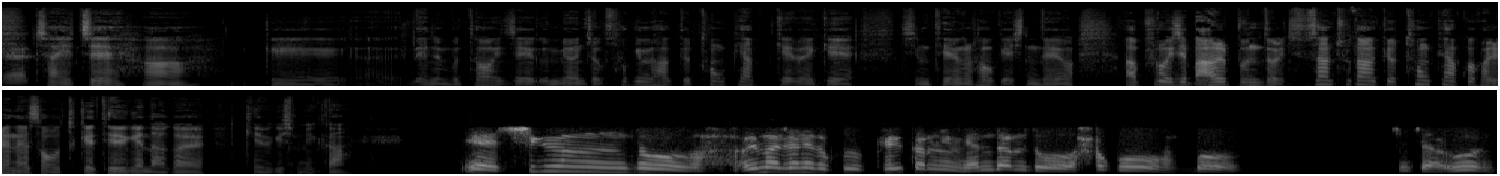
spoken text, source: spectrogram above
네. 자, 이제 어, 그 내년부터 이제 읍면적 소규모 학교 통폐합 계획에 지금 대응을 하고 계신데요. 앞으로 이제 마을 분들 수산 초등학교 통폐합과 관련해서 어떻게 대응해 나갈 계획이십니까? 예, 지금도 얼마 전에도 그 교육감님 면담도 하고 뭐 진짜 의원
